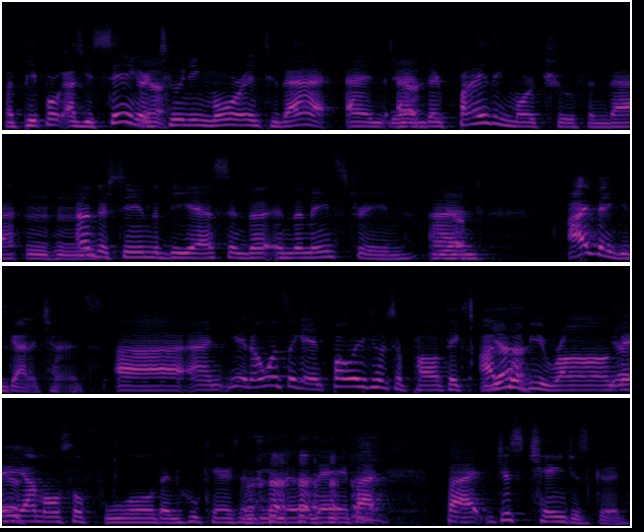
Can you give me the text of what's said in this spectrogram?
But people, as you're saying, are Yeah. tuning more into that, and, Yeah. Mm-hmm. and they're finding more truth in that, and they're seeing the BS in the in the mainstream. Yeah. I think he's got a chance. Uh, and you know, once again, politics are politics. I Yeah. could be wrong. Yeah, Maybe yeah. I'm also fooled, and who cares at the end of the day? But but just change is good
